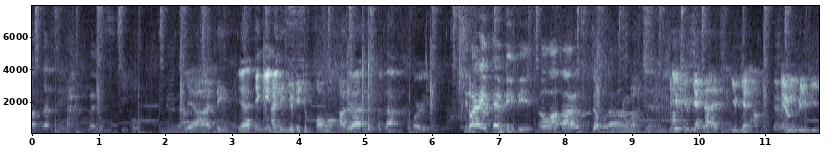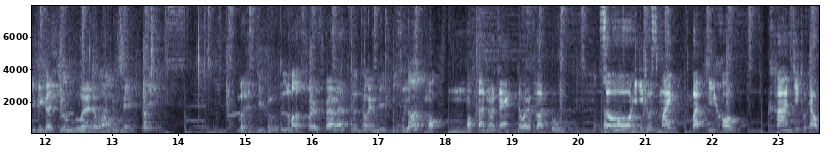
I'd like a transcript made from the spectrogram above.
was dancing. Then... Yeah, I think. Yeah, I think you I think you need to call Mokado. Yeah, to thank for you. Sino kaya yung MVP? Oo, oh, ah, tayo. Joke lang. If you get that, you get MVP because you were the one who made plays. But you lost first Baron, so no MVP. Lost? Mo- Mocha no tank, the way blood boom. So he need to smite, but he called Kanji to help,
